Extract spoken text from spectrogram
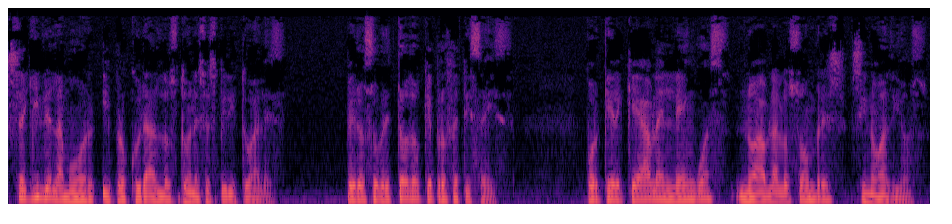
Seguid el amor y procurad los dones espirituales, pero sobre todo que profeticéis. Porque el que habla en lenguas no habla a los hombres, sino a Dios,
